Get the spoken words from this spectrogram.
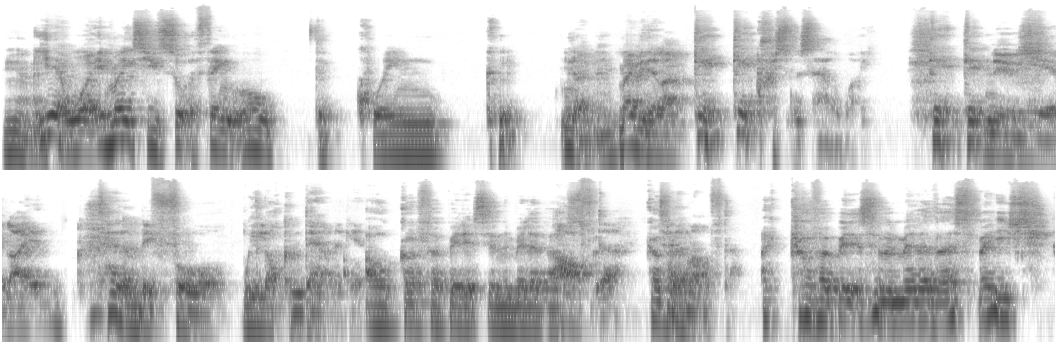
Yeah. Yeah, well, it makes you sort of think, well, the Queen could, you know, maybe they're like, get get Christmas out of the way, get get New Year, like tell them before we lock them down again. Oh, God forbid it's in the middle of our After, God, tell them after. God forbid it's in the middle of a speech.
